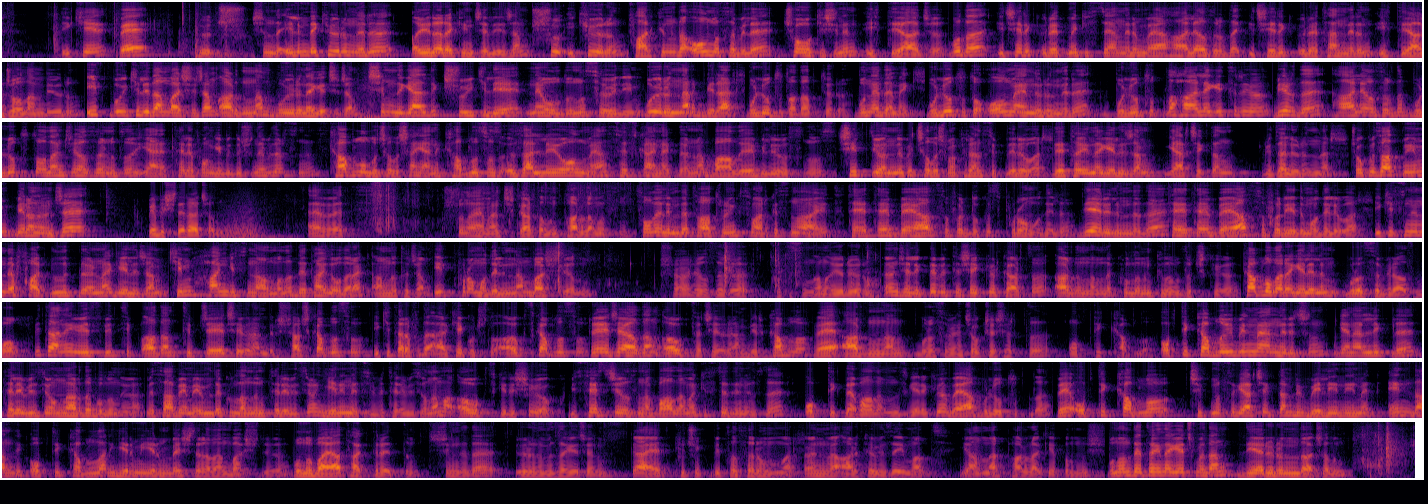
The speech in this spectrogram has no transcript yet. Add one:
2 ve 3. Şimdi elimdeki ürünleri ayırarak inceleyeceğim. Şu iki ürün farkında olmasa bile çoğu kişinin ihtiyacı. Bu da içerik üretmek isteyenlerin veya hali hazırda içerik üretenlerin ihtiyacı olan bir ürün. İlk bu ikiliden başlayacağım ardından bu ürüne geçeceğim. Şimdi geldik şu ikiliye ne olduğunu söyleyeyim. Bu ürünler birer Bluetooth adaptörü. Bu ne demek? Bluetooth'u olmayan ürünleri Bluetooth'la hale getiriyor. Bir de hali hazırda Bluetooth olan cihazlarınızı yani telefon gibi düşünebilirsiniz. Kablolu çalışan yani kablosuz özelliği olmayan ses kaynaklarına bağlayabiliyorsunuz. Çift yönlü bir çalışma prensipleri var. Detayına geleceğim. Gerçekten güzel ürünler. Çok uzatmayayım. Bir an önce bebişleri açalım. Evet. Şunu hemen çıkartalım parlamasın. Sol elimde Tatronics markasına ait TTBA09 Pro modeli. Diğer elimde de TTBA07 modeli var. İkisinin de farklılıklarına geleceğim. Kim hangisini almalı detaylı olarak anlatacağım. İlk Pro modelinden başlayalım. Şöyle hızlıca kutusundan ayırıyorum. Öncelikle bir teşekkür kartı ardından da kullanım kılavuzu çıkıyor. Kablolara gelelim. Burası biraz bol. Bir tane USB tip A'dan tip C'ye çeviren bir şarj kablosu. İki tarafı da erkek uçlu AUX kablosu. RCA'dan AUX'a çeviren bir kablo. Ve ardından burası beni çok şaşırttı. Optik kablo. Optik kabloyu bilmeyenler için genellikle televizyonlarda bulunuyor. Mesela benim evimde kullandığım televizyon yeni nesil bir televizyon ama AUX girişi yok. Bir ses cihazına bağlamak istediğinizde optikle bağlamanız gerekiyor veya Bluetooth'la. Ve optik kablo çıkması gerçekten bir veli nimet. En dandik optik kablolar 20-25 liradan başlıyor. Bunu bayağı takdir ettim. Şimdi de ürünümüze geçelim. Gayet küçük bir tasarım var. Ön ve arka yüzey mat, yanlar parlak yapılmış. Bunun detayına geçmeden diğer ürünü de açalım.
